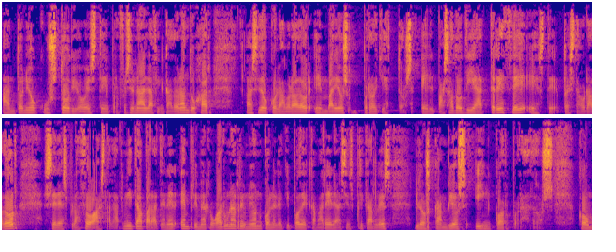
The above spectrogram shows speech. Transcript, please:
Antonio Custodio. Este profesional afincado en Andújar ha sido colaborador en varios proyectos. El pasado día 13, este restaurador se desplazó hasta la ermita para tener en primer lugar una reunión con el equipo de camareras y explicarles los cambios incorporados. Con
